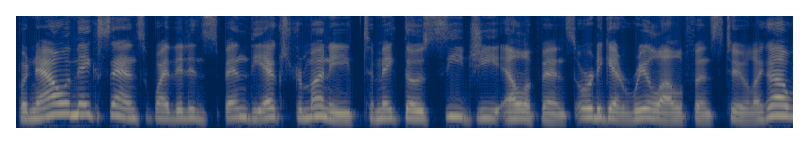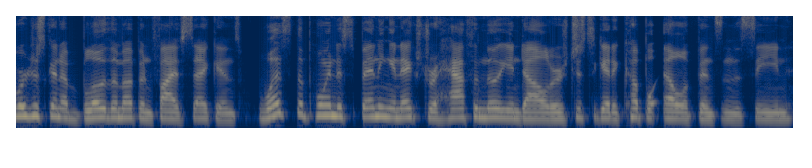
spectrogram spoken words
But now it makes sense why they didn't spend the extra money to make those CG elephants or to get real elephants too. Like, oh, we're just gonna blow them up in five seconds. What's the point of spending an extra half a million dollars just to get a couple elephants in the scene?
